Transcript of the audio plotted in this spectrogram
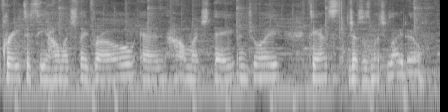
great to see how much they grow and how much they enjoy dance just as much as I do.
